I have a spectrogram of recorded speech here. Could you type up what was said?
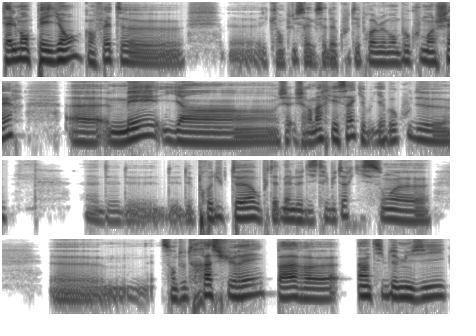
tellement payant qu'en fait, euh, et qu'en plus ça, ça, doit coûter probablement beaucoup moins cher. mais il y a un, j'ai remarqué ça, qu'il y, a beaucoup de, de, de, de producteurs ou peut-être même de distributeurs qui sont sans doute rassurés par un type de musique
